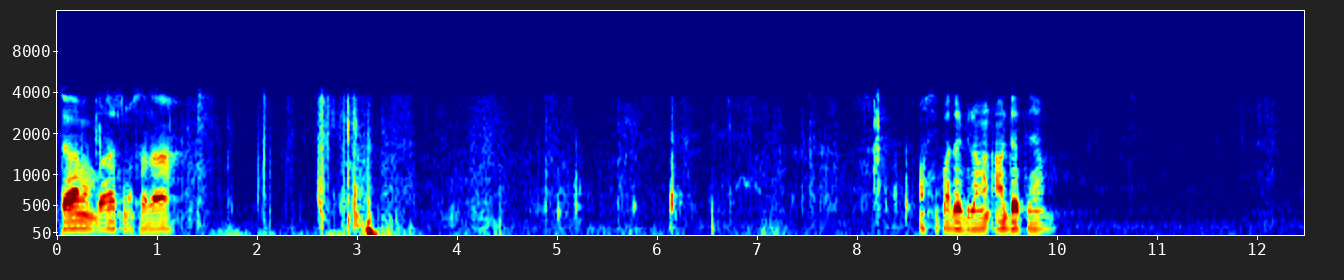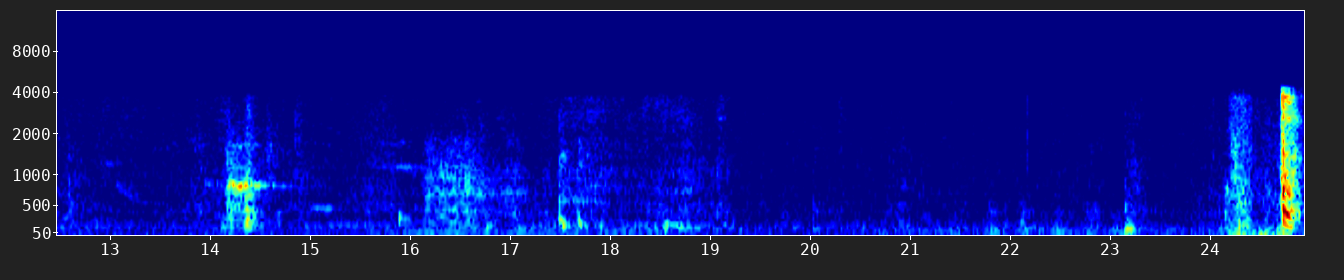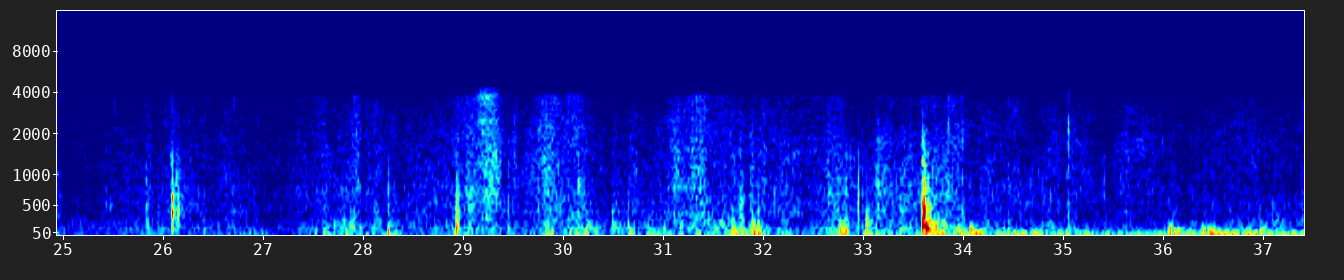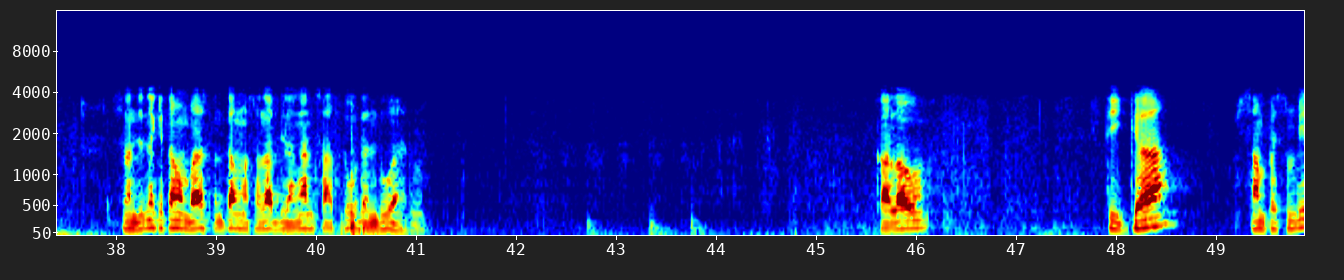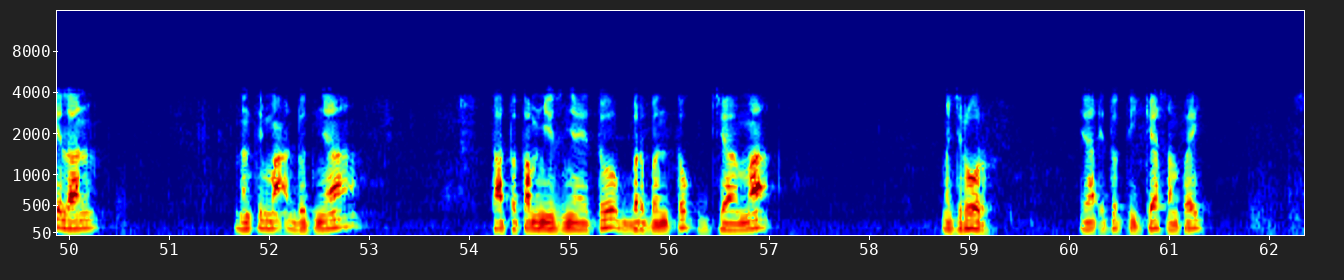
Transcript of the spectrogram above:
kita membahas masalah masih pada bilangan adat ya. Selanjutnya kita membahas tentang masalah bilangan 1 dan 2 dulu. Kalau 3 sampai 9 nanti ma'dudnya atau tamyiznya itu berbentuk jamak majrur. Ya, itu 3 sampai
